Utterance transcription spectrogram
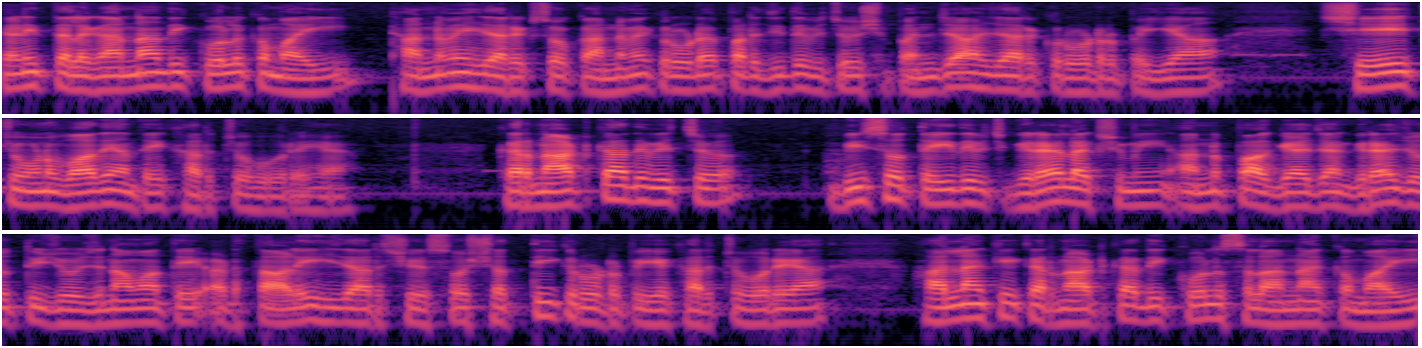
ਯਾਨੀ ਤੇਲੰਗਾਨਾ ਦੀ ਕੁੱਲ ਕਮਾਈ 98191 ਕਰੋੜ ਹੈ, ਪਰ ਜਿਹਦੇ ਵਿੱਚੋਂ 56000 ਕਰੋੜ ਰੁਪਈਆ 6 ਚੋਣ ਵਾਅਦਿਆਂ ਤੇ ਖਰਚ ਹੋ ਰਿਹਾ ਕਰਨਾਟਕਾ ਦੇ ਵਿੱਚ 2023 ਦੇ ਵਿੱਚ ਗ੍ਰਹਿ ਲక్ష్ਮੀ ਅੰਨ ਭਾਗਿਆ ਜਾਂ ਗ੍ਰਹਿ ਜੋਤੀ ਯੋਜਨਾਵਾਂ ਤੇ 48636 ਕਰੋੜ ਰੁਪਏ ਖਰਚ ਹੋ ਰਿਹਾ। ਹਾਲਾਂਕਿ ਕਰਨਾਟਕਾ ਦੀ ਕੁੱਲ ਸਾਲਾਨਾ ਕਮਾਈ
